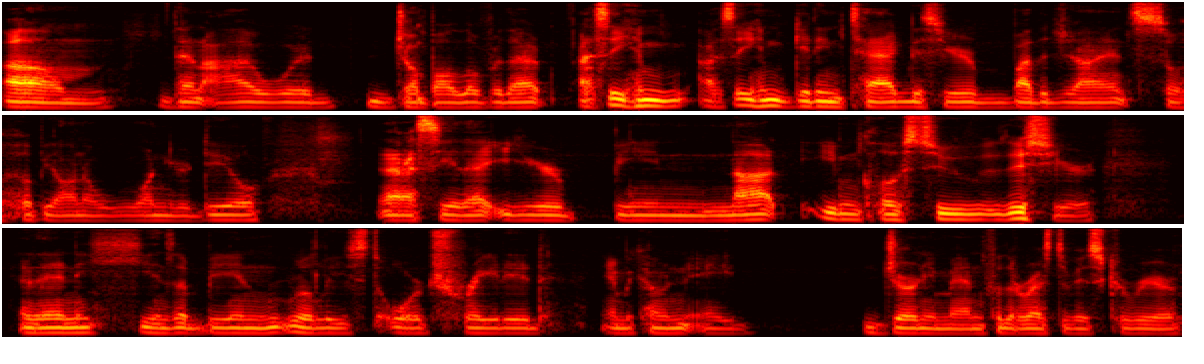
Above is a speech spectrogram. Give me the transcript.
um, then I would jump all over that. I see him. I see him getting tagged this year by the Giants, so he'll be on a one-year deal and I see that year being not even close to this year. And then he ends up being released or traded and becoming a journeyman for the rest of his career.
